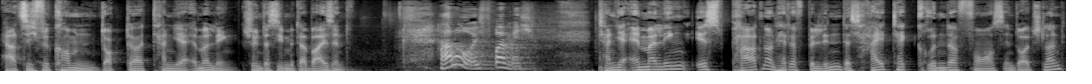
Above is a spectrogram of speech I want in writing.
Herzlich willkommen, Dr. Tanja Emmerling. Schön, dass Sie mit dabei sind. Hallo, ich freue mich. Tanja Emmerling ist Partner und Head of Berlin des Hightech Gründerfonds in Deutschland,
